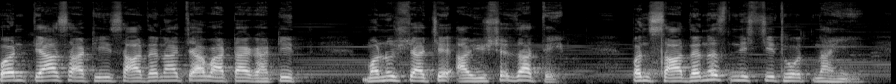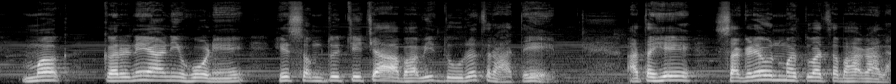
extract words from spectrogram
पण त्यासाठी साधनाच्या वाटाघाटीत मनुष्याचे आयुष्य जाते. पण साधनच निश्चित होत नाही. मग करणे आणि होणे हे समजुतीच्या अभावी दूरच राहते. आता हे सगळ्याहून महत्त्वाचा भाग आला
